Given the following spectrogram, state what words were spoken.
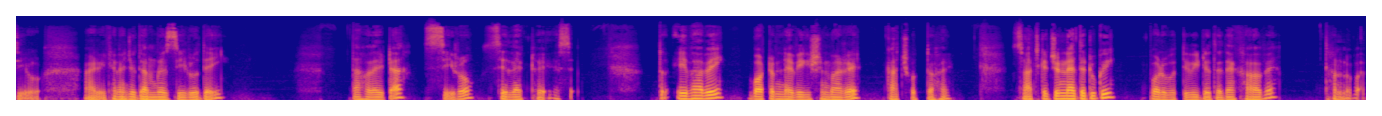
জিরো আর এখানে যদি আমরা জিরো দেই, তাহলে এটা জিরো সিলেক্ট হয়ে গেছে। তো এভাবেই বটম ন্যাভিগেশন বারে কাজ করতে হয়। সো আজকের জন্য এতটুকুই। পরবর্তী ভিডিওতে দেখা হবে। ধন্যবাদ।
